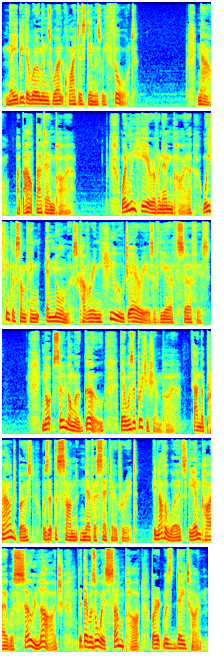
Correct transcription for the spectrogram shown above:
Maybe the Romans weren't quite as dim as we thought. Now, about that empire. When we hear of an empire, we think of something enormous covering huge areas of the Earth's surface. Not so long ago, there was a British Empire, and the proud boast was that the sun never set over it. In other words, the empire was so large that there was always some part where it was daytime,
